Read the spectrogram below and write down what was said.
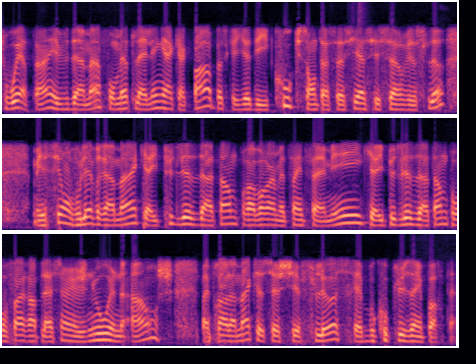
souhaitent. Hein. Évidemment, il faut mettre la ligne à quelque part parce qu'il y a des coûts qui sont associés à ces services-là. Mais si on voulait vraiment qu'il n'y ait plus de liste d'attente pour avoir un médecin de famille, qu'il n'y ait plus de liste d'attente pour faire remplacer un genou ou une hanche, ben, probablement que ce chiffre-là serait beaucoup plus important.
